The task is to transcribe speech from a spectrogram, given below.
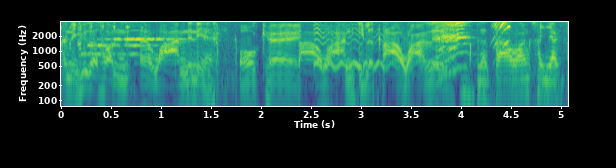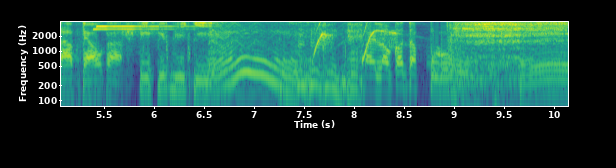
อันนี้คือกระท้อนเอ่อหวานนี่เนี่ย okay. ตาหวานกินและตาหวานเลย แล้วตาหวันขยักตาแป๊วกับซีซิปดีกีไปเราก็จะปรุงนี่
